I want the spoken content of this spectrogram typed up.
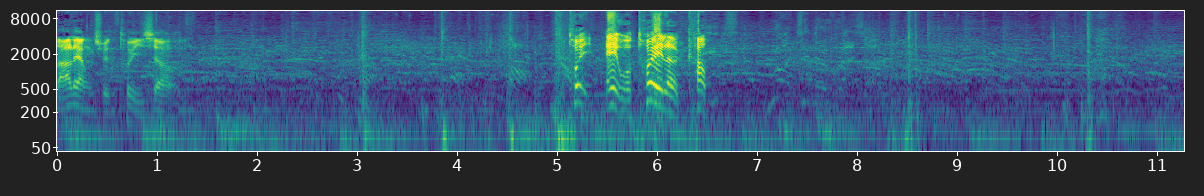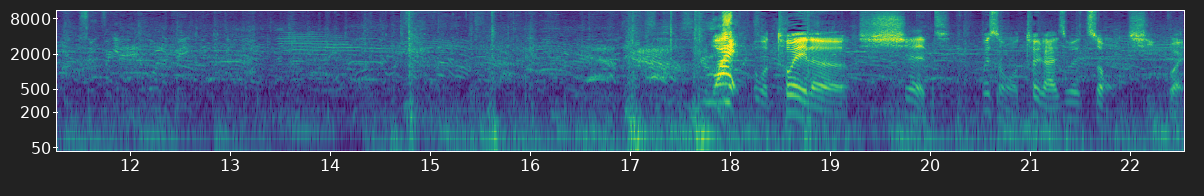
打两拳退一下好了。退，哎、我退了，靠！喂，我退了，shit！为什么我退了还是会中？奇怪。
